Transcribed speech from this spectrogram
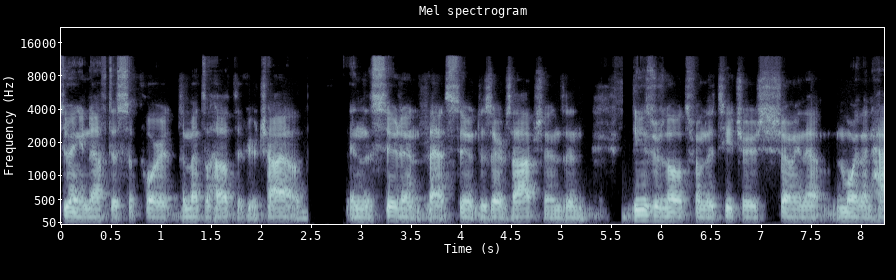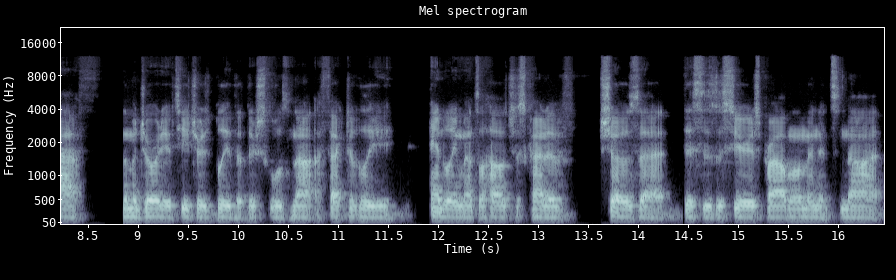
doing enough to support the mental health of your child in the student that student deserves options. And these results from the teachers showing that more than half the majority of teachers believe that their school is not effectively handling mental health just kind of shows that this is a serious problem and it's not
